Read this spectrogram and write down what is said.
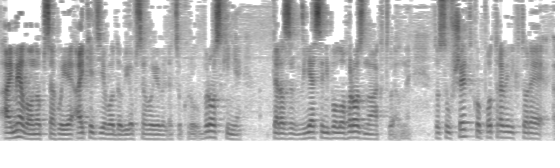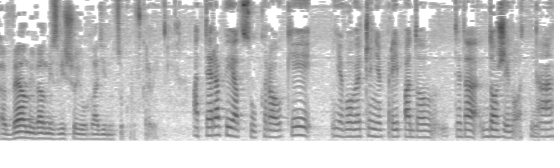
aj melón obsahuje, aj keď je vodový, obsahuje veľa cukru. Broskyne, teraz v jeseni bolo hrozno aktuálne. To sú všetko potraviny, ktoré veľmi, veľmi zvyšujú hladinu cukru v krvi. A terapia cukrovky je vo väčšine prípadov teda doživotná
